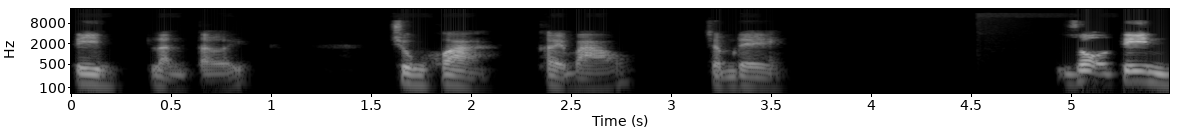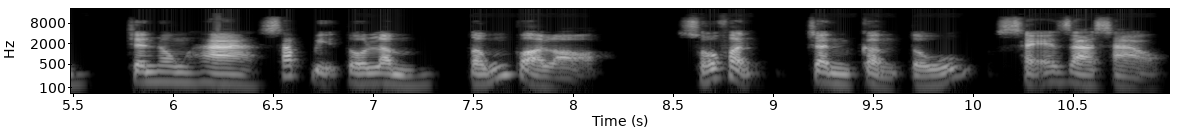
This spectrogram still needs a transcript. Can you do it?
tin lần tới. Trung Khoa Thời báo chấm Rộ tin Trần Hồng Hà sắp bị Tô Lâm tống vào lò, số phận Trần Cẩm Tú sẽ ra sao?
